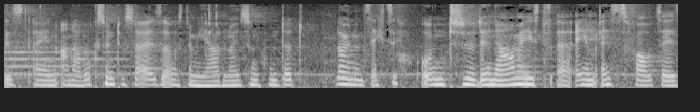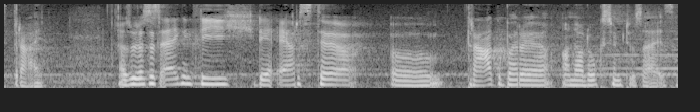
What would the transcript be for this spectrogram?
ist ein Analog-Synthesizer aus dem Jahr 1969 und der Name ist äh, AMS VCS3. Also das ist eigentlich der erste äh, tragbare Analog-Synthesizer.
